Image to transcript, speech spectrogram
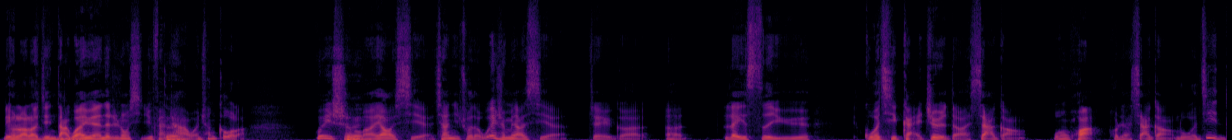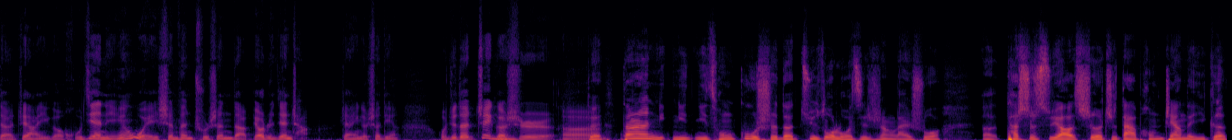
刘姥姥进大观园的这种喜剧反差，对完全够了。为什么要写像你说的？为什么要写这个呃，类似于国企改制的下岗文化或者下岗逻辑的这样一个胡建林为身份出身的标准建厂这样一个设定？我觉得这个嗯是、呃，对，当然你你你从故事的剧作逻辑上来说，呃，他是需要设置大鹏这样的一个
